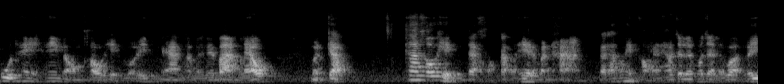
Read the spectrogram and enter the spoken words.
พูดให้ให้น้องเขาเห็นว่าเอ้ยงานทำอะไรได้บ้างแล้ว เหมือนกับ ถ้าเขาเห็นแต่ของต่างประเทศมันห่างแต่ถ้าเขาเห็นของในไทยเขาจะเริ่มเข้าใจแล้วว่าเอ้ย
